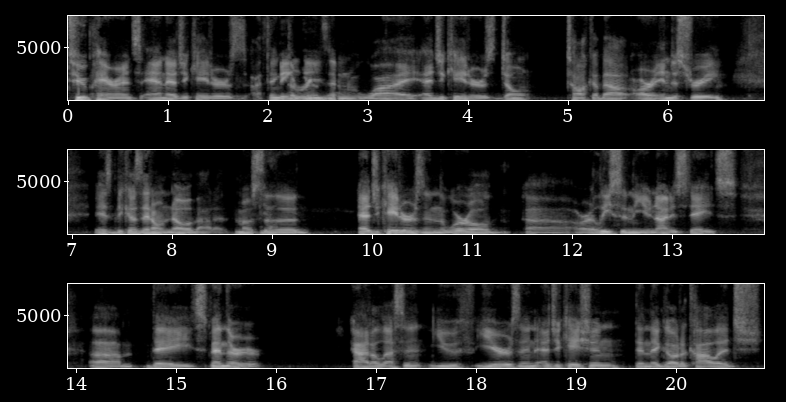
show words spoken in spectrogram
to parents and educators. I think Being the reason why educators don't talk about our industry is because they don't know about it. Most yeah. of the educators in the world, uh, or at least in the United States, um, they spend their adolescent youth years in education, then they go to college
